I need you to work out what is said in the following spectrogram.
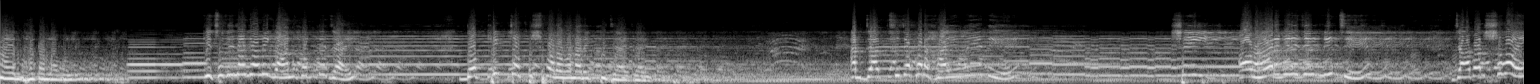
মায়ের ঘটনা বলি। কিছুদিন আগে আমি গান করতে যাই। দক্ষিণ চব্বিশ পরগনার একটি জায়গায়। আর যাচ্ছি যখন হাইওয়ে দিয়ে, সেই ওভার ব্রিজের নিচে যাবার সময়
